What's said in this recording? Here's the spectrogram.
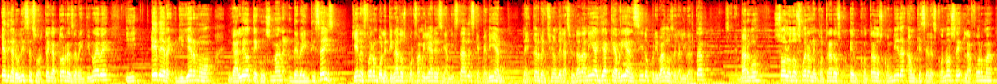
Edgar Ulises Ortega Torres de 29 y Eder Guillermo Galeote Guzmán de 26, quienes fueron boletinados por familiares y amistades que pedían la intervención de la ciudadanía ya que habrían sido privados de la libertad sin embargo, solo dos fueron encontrados, encontrados con vida, aunque se desconoce la forma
